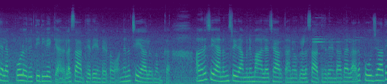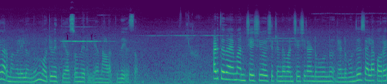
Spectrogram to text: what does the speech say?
ചിലപ്പോൾ ഒരു തിരി വയ്ക്കാനുള്ള സാധ്യതയുണ്ട് കേട്ടോ. അങ്ങനെ ചെയ്യാമല്ലോ നമുക്ക്? അങ്ങനെ ചെയ്യാനും ശ്രീരാമന് മാല ചാർത്താനും ഒക്കെയുള്ള സാധ്യതയുണ്ട്. അതല്ലാതെ പൂജാതി കർമ്മങ്ങളിലൊന്നും ഒരു വ്യത്യാസവും വരില്ല നാളത്തെ ദിവസം. അടുത്തതായി മനുചേച്ചി ചോദിച്ചിട്ടുണ്ട്. മനുചേച്ചി രണ്ട് മൂന്ന് രണ്ട് മൂന്ന് ദിവസമല്ല കുറേ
